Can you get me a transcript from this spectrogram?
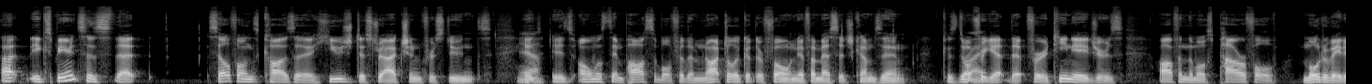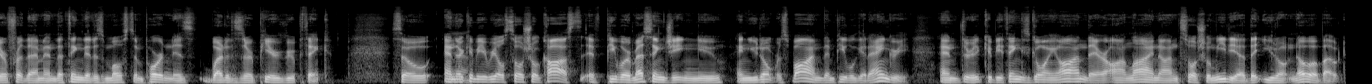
Uh, the experience is that cell phones cause a huge distraction for students. Yeah. It is almost impossible for them not to look at their phone if a message comes in. Because don't right. forget that for teenagers, often the most powerful motivator for them and the thing that is most important is what does their peer group think? So, and yeah. there can be real social costs. If people are messaging you and you don't respond, then people get angry. And there could be things going on there online on social media that you don't know about.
